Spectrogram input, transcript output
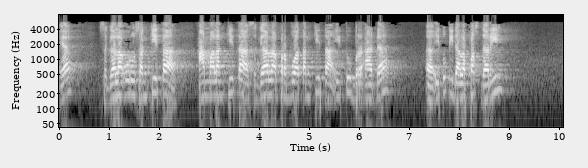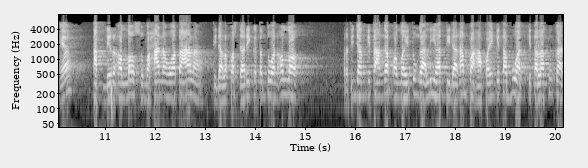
ya. Segala urusan kita, amalan kita, segala perbuatan kita itu berada eh, itu tidak lepas dari ya takdir Allah Subhanahu wa taala, tidak lepas dari ketentuan Allah. Berarti jangan kita anggap Allah itu nggak lihat, tidak nampak apa yang kita buat, kita lakukan.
